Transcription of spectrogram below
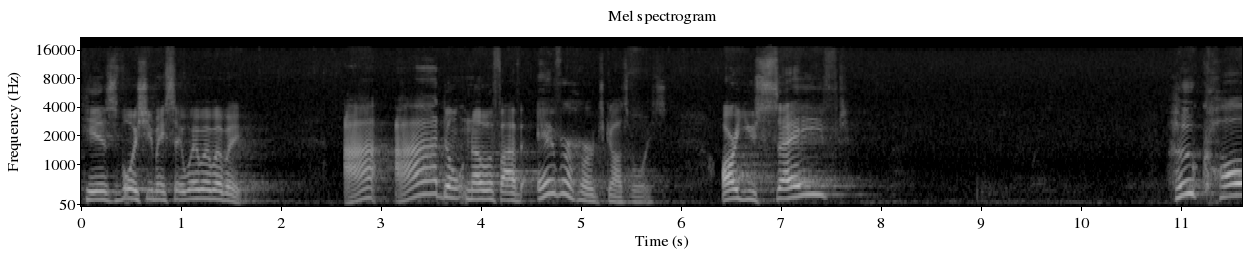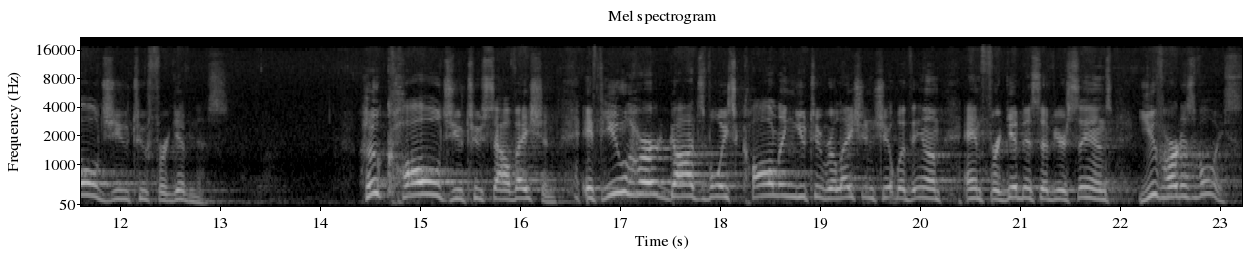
his voice. You may say, wait, wait, wait, wait. I, I don't know if I've ever heard God's voice. Are you saved? Who called you to forgiveness? Who called you to salvation? If you heard God's voice calling you to relationship with Him and forgiveness of your sins, you've heard His voice.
